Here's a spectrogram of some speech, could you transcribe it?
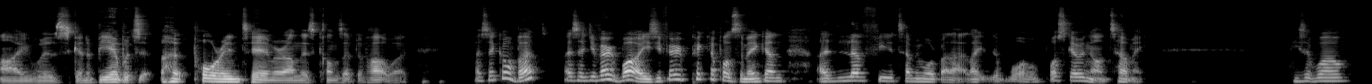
I was going to be able to pour into him around this concept of heart work. I said, "Go on, bud." I said, "You're very wise. You're very picked up on something, and I'd love for you to tell me more about that. Like, what's going on? Tell me." He said, "Well,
